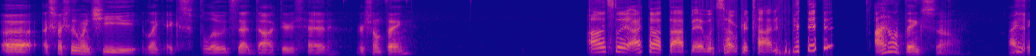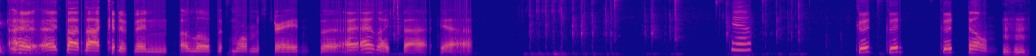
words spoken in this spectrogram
uh especially when she like explodes that doctor's head or something. honestly, I thought that bit was overdone. I don't think so. I think it was. I, I thought that could have been a little bit more restrained, but I, I like that. Yeah. Yeah. Good, good, good film. Mhm.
